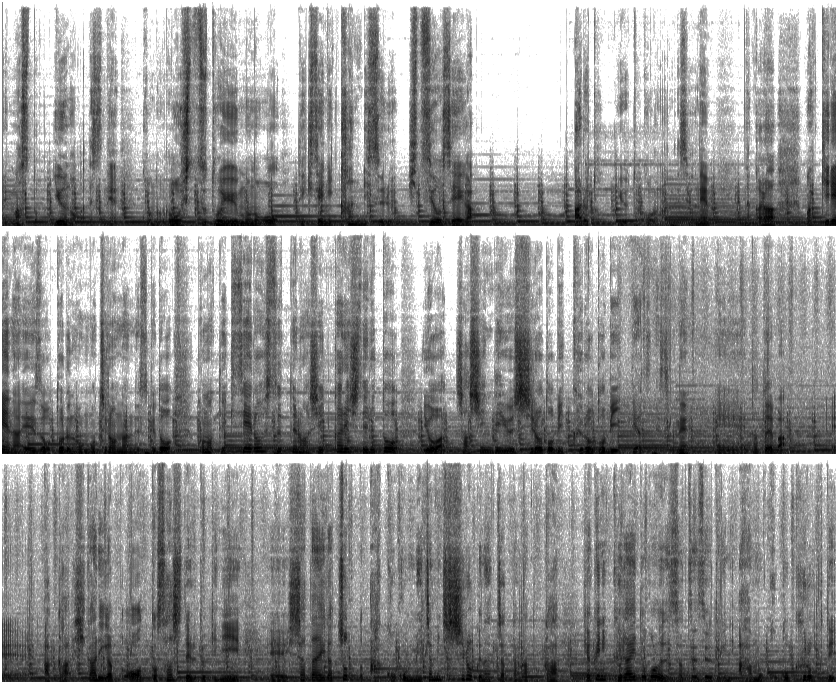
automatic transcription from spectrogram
いますというのがですね、この露出というものを適正に管理する必要性があるというところなんですよね。だから、まあ、綺麗な映像を撮るのももちろんなんですけど、この適正露出っていうのがしっかりしてると、要は写真でいう白飛び黒飛びってやつですよね。えー例えば、赤光がボーっと差してる時に、えー被写体がちょっとあここめちゃめちゃ白くなっちゃったなとか逆に暗いところで撮影する時にあもうここ黒くて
